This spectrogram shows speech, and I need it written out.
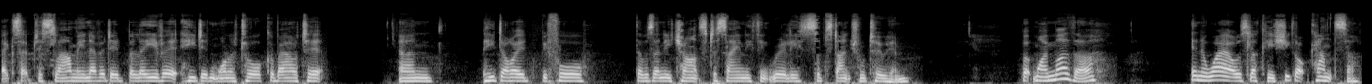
accept Islam. He never did believe it. He didn't want to talk about it. And he died before there was any chance to say anything really substantial to him. But my mother, in a way, I was lucky. She got cancer.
